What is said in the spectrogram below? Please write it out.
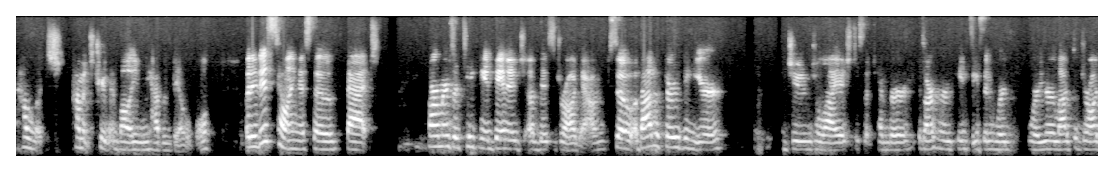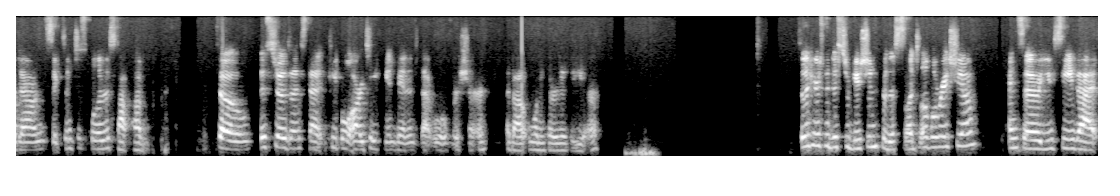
how much how much treatment volume we have available. But it is telling us though that farmers are taking advantage of this drawdown. So about a third of the year, June, July-ish to September is our hurricane season where, where you're allowed to draw down six inches below the stop pump. So this shows us that people are taking advantage of that rule for sure, about one third of the year. So here's the distribution for the sludge level ratio. And so you see that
